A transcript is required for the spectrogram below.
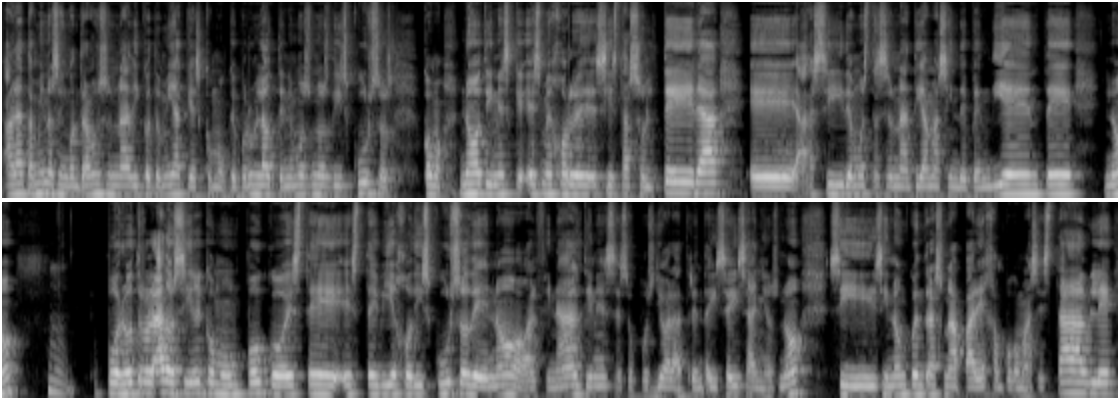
ahora también nos encontramos en una dicotomía que es como que por un lado tenemos unos discursos como, no, tienes que, es mejor eh, si estás soltera, eh, así demuestras ser una tía más independiente, ¿no? Hmm por otro lado, sigue como un poco este, este viejo discurso de no, al final tienes eso, pues yo a la 36 años, ¿no? Si, si no encuentras una pareja un poco más estable,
